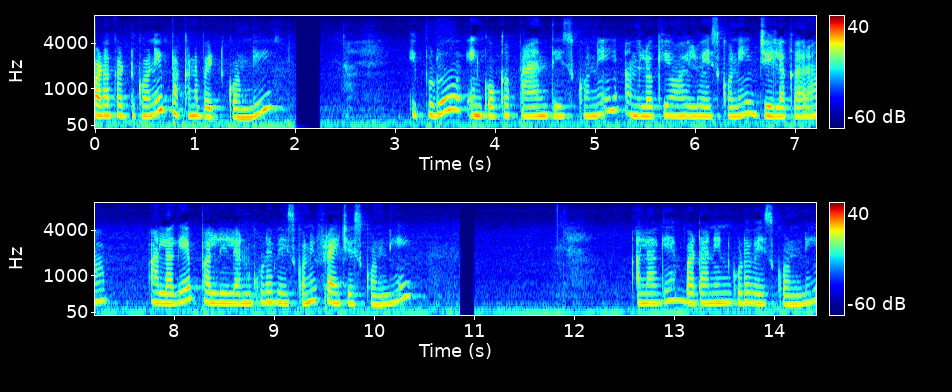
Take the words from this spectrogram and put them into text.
వడకట్టుకొని పక్కన పెట్టుకోండి. ఇప్పుడు ఇంకొక ప్యాన్ తీసుకొని అందులోకి ఆయిల్ వేసుకొని జీలకర్ర అలాగే పల్లీలను కూడా వేసుకొని ఫ్రై చేసుకోండి. అలాగే బఠానీని కూడా వేసుకోండి.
